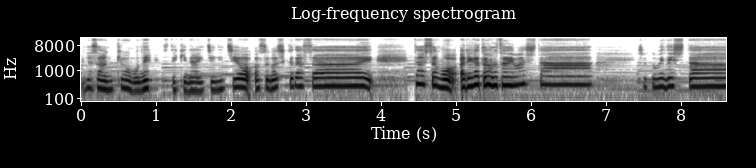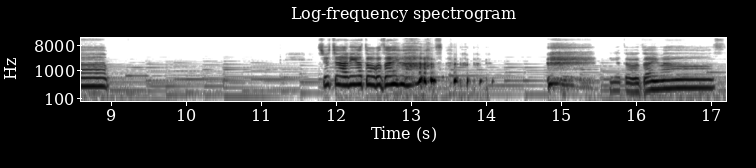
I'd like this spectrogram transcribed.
皆さん今日もね、素敵な一日をお過ごしください。ターさんもありがとうございました。職味でした。しゅうちゃんありがとうございます。ありがとうございます。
